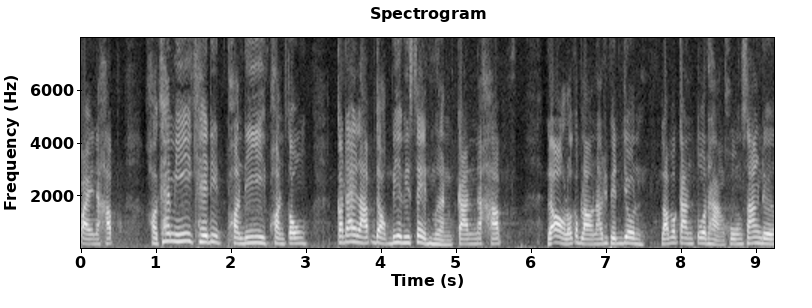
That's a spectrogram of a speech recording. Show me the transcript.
ไปนะครับ ขอแค่มีเครดิตผ่อนดีผ่อนตรง ก็ได้รับดอกเบี้ยพิเศษเหมือนกันนะครับ แล้วออกรถกับเรานะที่เพชรยนต์ รับประกันตัวถังโครงสร้างเดิม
